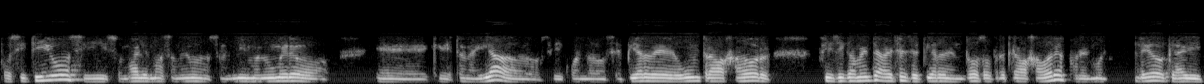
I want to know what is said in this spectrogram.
positivos y sumale más o menos el mismo número eh, que están aislados. Y cuando se pierde un trabajador físicamente, a veces se pierden dos o tres trabajadores por el empleo que hay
